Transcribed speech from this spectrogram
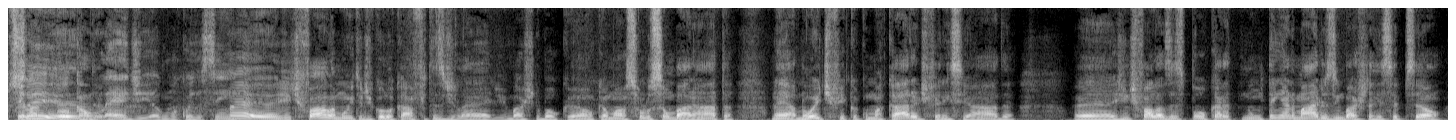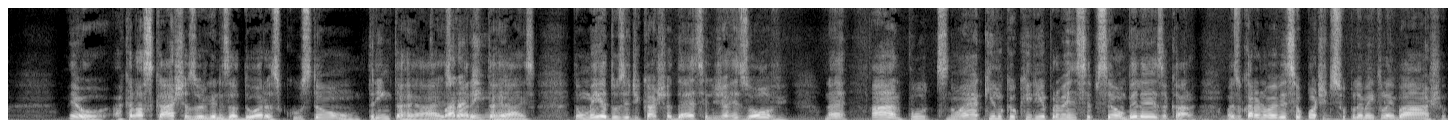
sei lá, Sei, colocar é, um LED, alguma coisa assim? É, a gente fala muito de colocar fitas de LED embaixo do balcão, que é uma solução barata, né? À noite fica com uma cara diferenciada. É, a gente fala às vezes, pô, o cara não tem armários embaixo da recepção. Meu, aquelas caixas organizadoras custam 30 reais, Baratinho, 40 né? reais. Então meia dúzia de caixa dessa ele já resolve, né? Ah, putz, não é aquilo que eu queria para minha recepção. Beleza, cara. Mas o cara não vai ver seu pote de suplemento lá embaixo,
